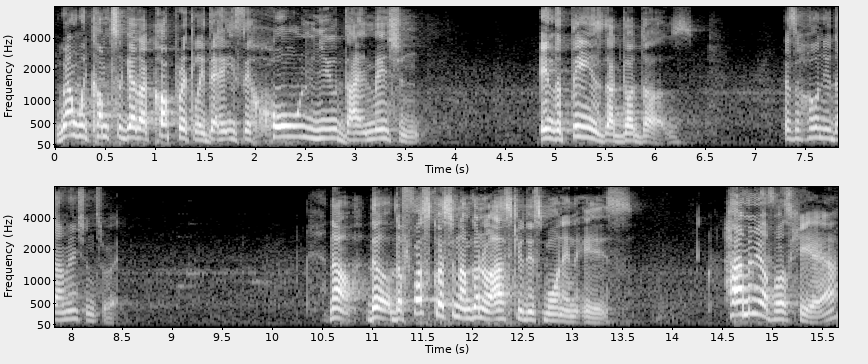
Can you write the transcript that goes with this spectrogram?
when we come together corporately, there is a whole new dimension in the things that God does. There's a whole new dimension to it. Now, the, the first question I'm going to ask you this morning is How many of us here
